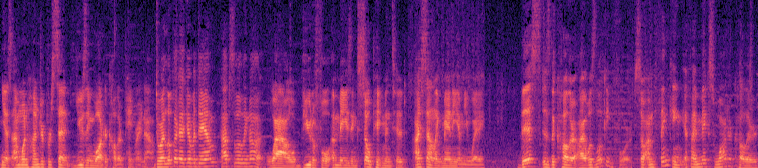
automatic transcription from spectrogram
Yes, I'm 100% using watercolor paint right now. Do I look like I give a damn? Absolutely not. Wow, beautiful, amazing, so pigmented. I sound like Manny MUA. This is the color I was looking for. So I'm thinking if I mix watercolor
